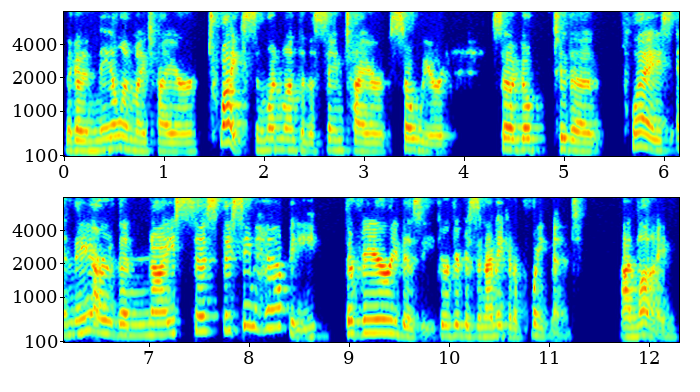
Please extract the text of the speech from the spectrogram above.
And I got a nail in my tire twice in one month in the same tire. So weird. So I go to the place and they are the nicest. They seem happy. They're very busy, very, very busy. And I make an appointment online.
